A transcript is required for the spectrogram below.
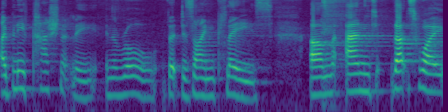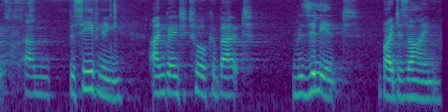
I believe passionately in the role that design plays. Um, and that's why um, this evening I'm going to talk about resilient by design.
